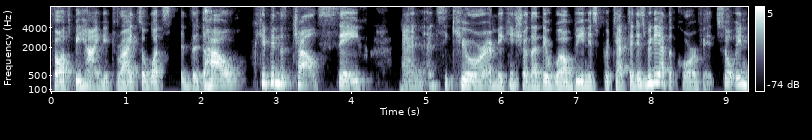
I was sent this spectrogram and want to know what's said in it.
thought behind it right? So what's the how keeping the child safe and and secure and making sure that their well-being is protected is really at the core of it so in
